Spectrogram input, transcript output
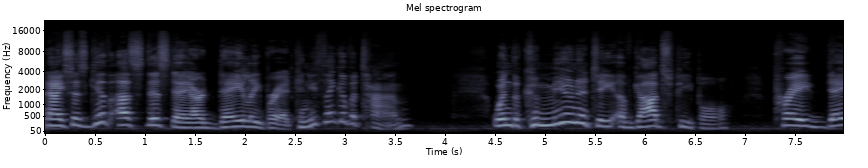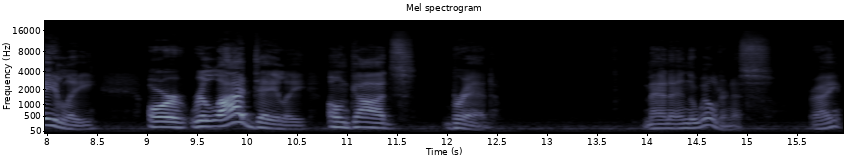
Now he says, give us this day our daily bread. Can you think of a time when the community of God's people prayed daily or relied daily on God's bread? manna in the wilderness, right?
